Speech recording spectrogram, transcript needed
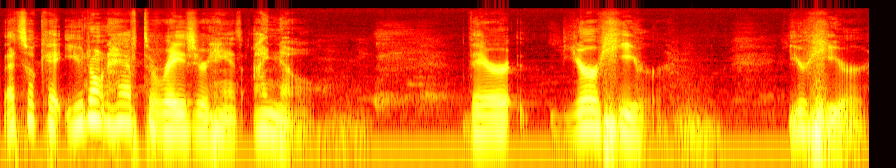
That's okay. You don't have to raise your hands. I know. There you're here. You're here.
